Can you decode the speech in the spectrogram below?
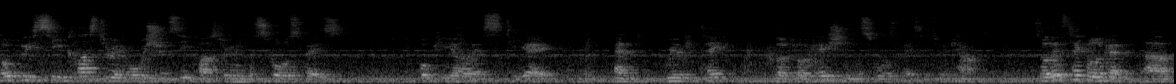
hopefully see clustering, or we should see clustering in the score space for PLSDA. And we take the location in the score space into account. So let's take a look at, uh,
